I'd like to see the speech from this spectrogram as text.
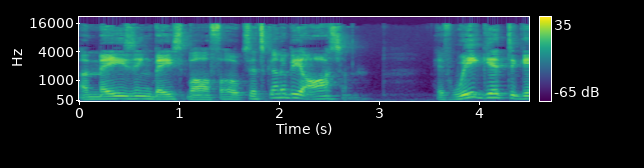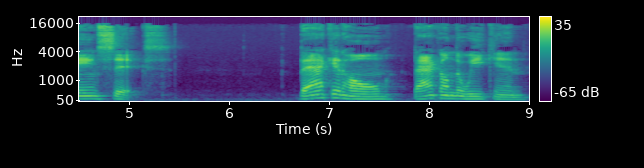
Amazing baseball, folks. It's going to be awesome. If we get to game six, back at home, back on the weekend,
